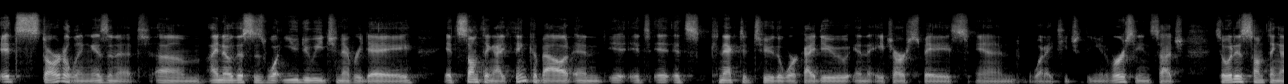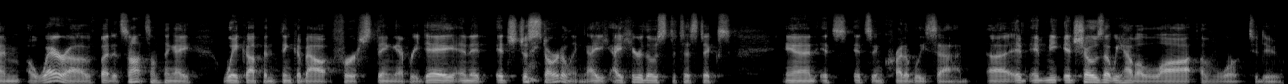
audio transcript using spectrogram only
it's startling, isn't it? Um, I know this is what you do each and every day. It's something I think about, and it, it's it, it's connected to the work I do in the HR space and what I teach at the university and such. So it is something I'm aware of, but it's not something I wake up and think about first thing every day. And it it's just startling. I, I hear those statistics, and it's it's incredibly sad. Uh, it, it it shows that we have a lot of work to do.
